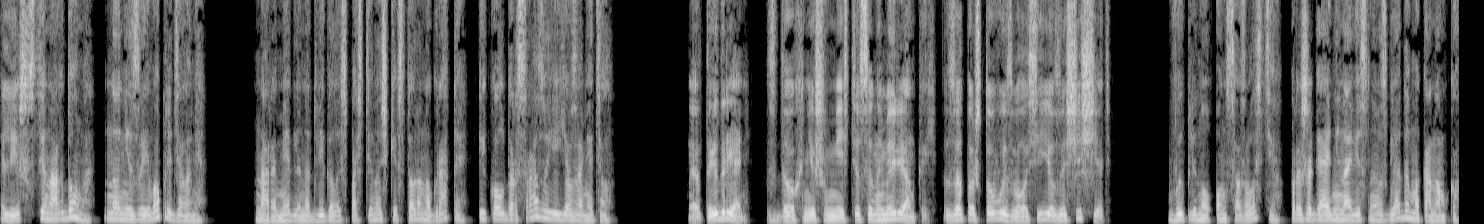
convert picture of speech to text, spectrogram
лишь в стенах дома, но не за его пределами. Нара медленно двигалась по стеночке в сторону Граты, и Колдер сразу ее заметил. «А ты дрянь, «Сдохнешь вместе с иномерянкой за то, что вызвалась ее защищать». Выплюнул он со злостью, прожигая ненавистным взглядом экономку.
